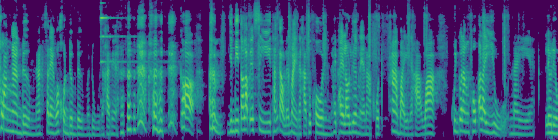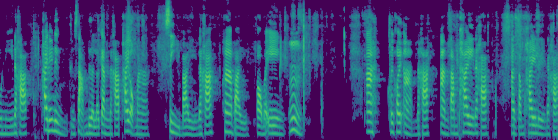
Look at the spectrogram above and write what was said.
พลังงานเดิมนะ แสดงว่าคนเดิมๆมาดูนะคะ เนี่ย ก็ยินดีต้อนรับ FC ทั้งเก่าและใหม่นะคะ ทุกคนให้ไพ่เล่าเรื่องในอนาคต 5 ใบนะคะ ว่าคุณกำลังพบอะไรอยู่ใน เร็วๆนี้นะคะภายใน1ถึง3เดือนแล้วกันนะคะไพ่ออกมา 4 ใบนะคะ5ใบออกมาเอง อืมอะค่อยๆอ่านนะคะ อ่านตามไพ่นะคะ อ่านตามไพ่เลยนะคะ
